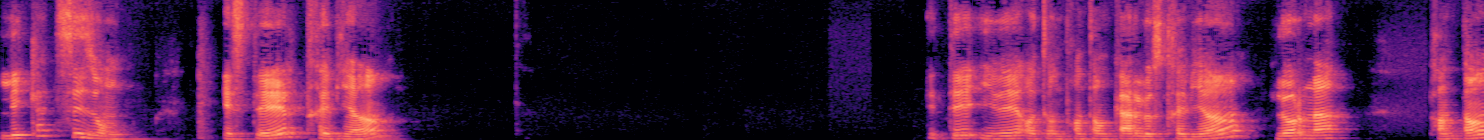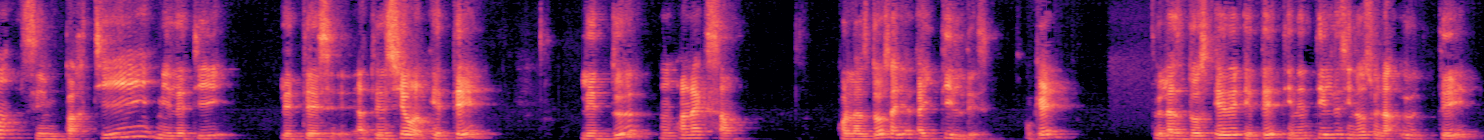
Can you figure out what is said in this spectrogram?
les quatre saisons. Esther, très bien. Été, hiver, automne, printemps, Carlos, très bien. Lorna, printemps, c'est une partie. Mileti, l'été, attention, été. Les deux ont un accent. con las dos hay, tildes, ¿ok? Entonces las dos E de ET tienen tildes y no suena E-T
